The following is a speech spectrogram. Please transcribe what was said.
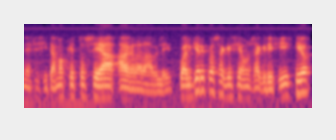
necesitamos que esto sea agradable. Cualquier cosa que sea un sacrificio,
